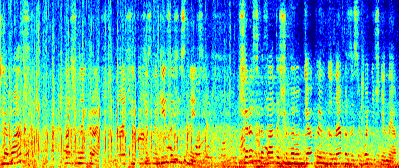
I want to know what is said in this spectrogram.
для вас, наші найкращі, наші захисники і захисниці, ще раз сказати, що ми вам дякуємо до неба за сьогоднішнє небо.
